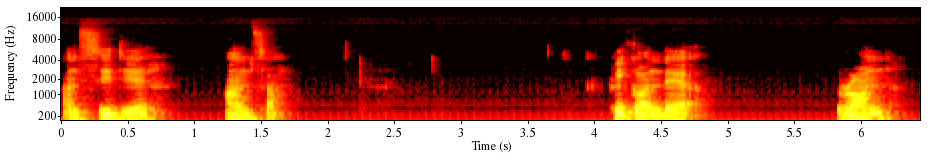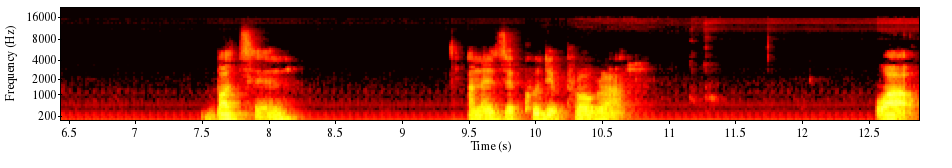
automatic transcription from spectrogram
and see the answer click on the run button and execute the program. Wow.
